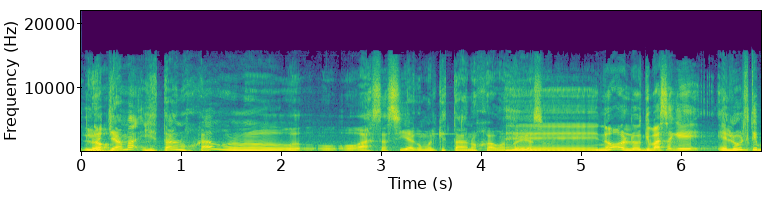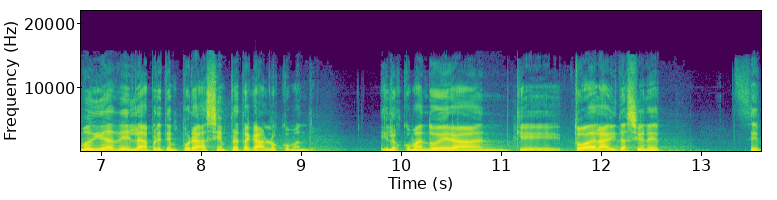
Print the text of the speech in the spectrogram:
¿Lo llama y estaba enojado o, se hacía como el que estaba enojado cuando eso? Eh, no, lo que pasa es que el último día de la pretemporada siempre atacaban los comandos. Y los comandos eran que todas las habitaciones se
